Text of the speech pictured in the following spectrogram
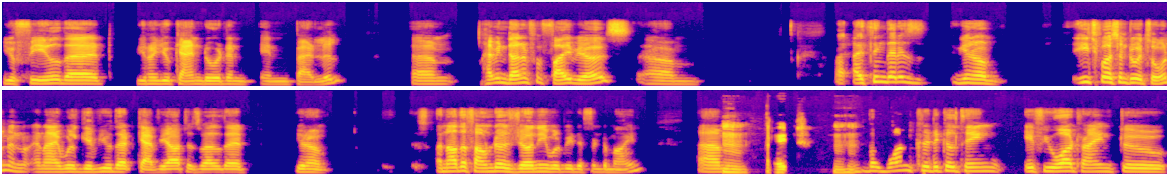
you feel that, you know, you can do it in, in parallel. Um, having done it for five years, um, I, I think there is, you know, each person to its own and, and i will give you that caveat as well that you know another founder's journey will be different to mine. Um, hmm, right. Hmm but one critical thing if you are trying to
